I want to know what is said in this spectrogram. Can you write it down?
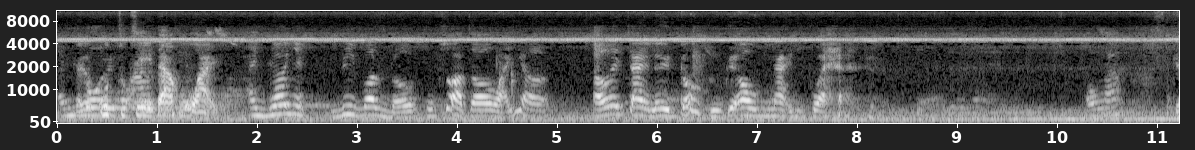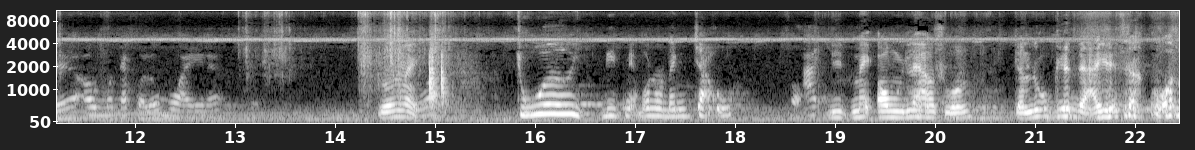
Anh cái nó cút xuống xe tao không phải anh gỡ nhỉ đi con đổ cũng xóa cho quái giờ ông ấy chạy lên có cứu cái ông này thì khỏe ông cái ông nó cắt quả lỗ ngoài nè. Cương này. Chú ơi đi mẹ bọn nó đánh cháu đi mẹ ông leo xuống. Cả lũ kia đẩy hết ra cuốn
